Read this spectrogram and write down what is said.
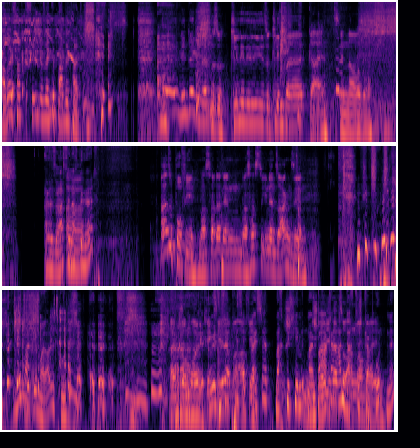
Aber ich habe gesehen, dass er gebabbelt hat. Im Hintergrund hört man so, so Klimper. Geil, ist genauso. Also hast du noch Äh. gehört? Also Puffy, was hat er denn, was hast du ihn denn sagen sehen? Nee, mach ihr mal, alles gut. Ah, komm, heute Du, kriegst ist jeder er mal ab weißt du? Macht mich hier mit meinem dich Barker an, so dachte an, ich mach mal kaputt, ne?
